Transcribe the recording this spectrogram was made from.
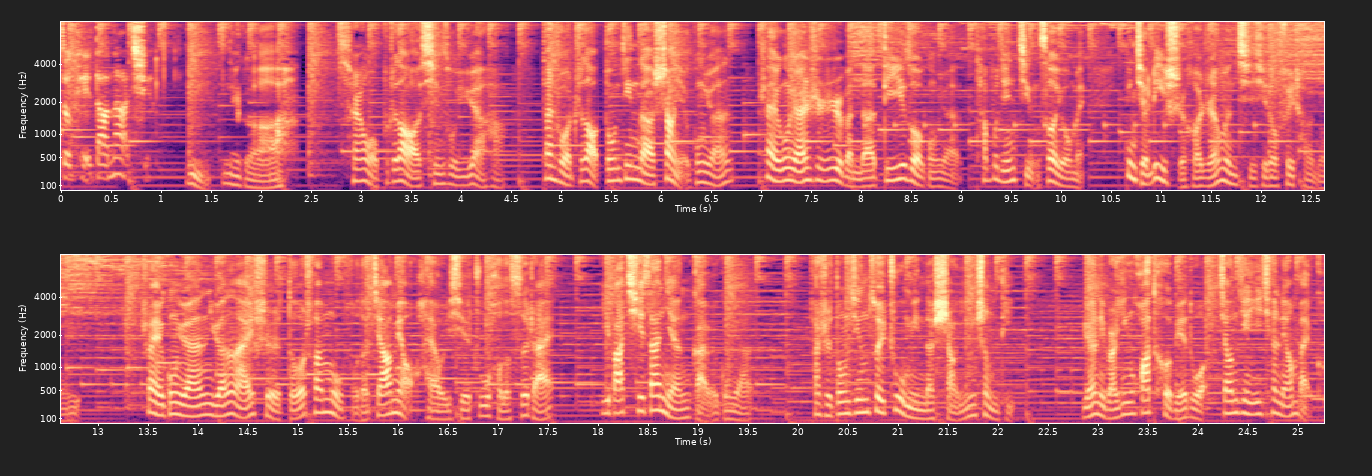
就可以到那去。嗯，那个虽然我不知道新宿御苑哈，但是我知道东京的上野公园。上野公园是日本的第一座公园，它不仅景色优美，并且历史和人文气息都非常的浓郁。上野公园原来是德川幕府的家庙，还有一些诸侯的私宅。一八七三年改为公园，它是东京最著名的赏樱圣地。园里边樱花特别多，将近一千两百棵。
